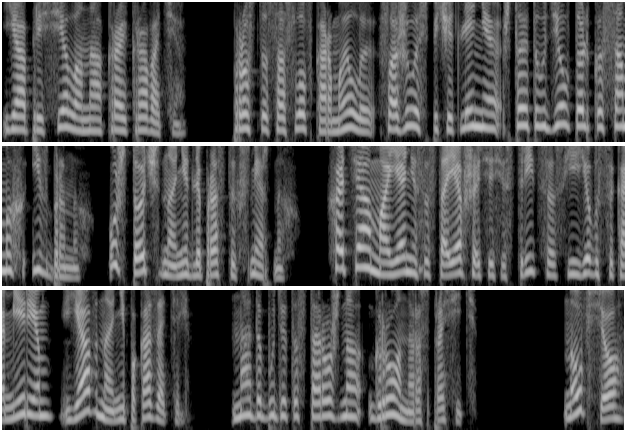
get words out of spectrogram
Я присела на край кровати. Просто со слов Кармеллы сложилось впечатление, что это удел только самых избранных. Уж точно не для простых смертных. Хотя моя несостоявшаяся сестрица с ее высокомерием явно не показатель. Надо будет осторожно Грона расспросить. «Ну все,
